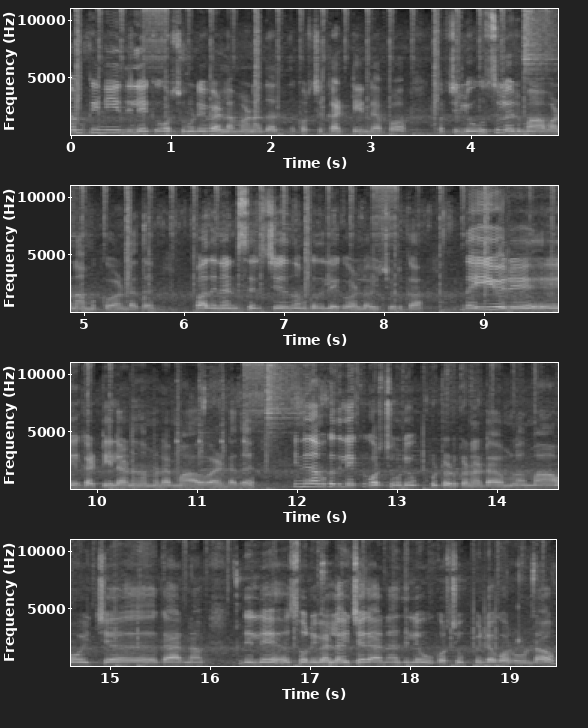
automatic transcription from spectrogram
നമുക്കിനി ഇതിലേക്ക് കുറച്ചും കൂടി വെള്ളം വേണം. അത് കുറച്ച് കട്ടിയുണ്ട്. അപ്പോൾ കുറച്ച് ലൂസിലൊരു മാവാണ് നമുക്ക് വേണ്ടത്. അപ്പോൾ അതിനനുസരിച്ച് നമുക്കതിലേക്ക് വെള്ളം ഒഴിച്ചു കൊടുക്കാം. ഈ ഒരു കട്ടിയിലാണ് നമ്മുടെ മാവ് വേണ്ടത്. ഇനി നമുക്കിതിലേക്ക് കുറച്ചും കൂടി ഉപ്പിട്ട് കൊടുക്കണം കേട്ടോ. നമ്മൾ മാവ് ഒഴിച്ച കാരണം ഇതിൽ സോറി വെള്ളം ഒഴിച്ച കാരണം ഇതിൽ കുറച്ച് ഉപ്പിന്റെ കുറവുണ്ടാവും.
